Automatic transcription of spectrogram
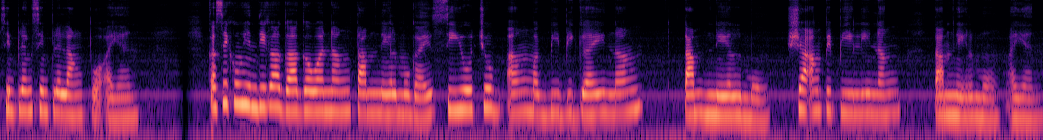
Simpleng-simple lang po, ayan. Kasi kung hindi ka gagawa ng thumbnail mo guys, si YouTube ang magbibigay ng thumbnail mo. Siya ang pipili ng thumbnail mo. Ayan.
